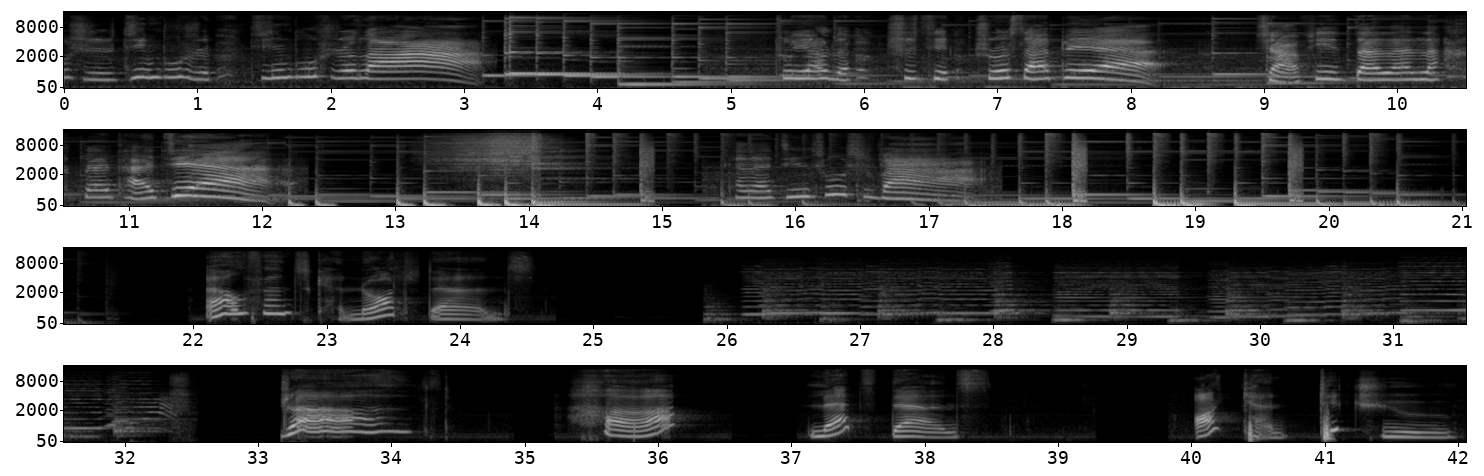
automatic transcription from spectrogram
故事，听故事，听故事啦！重要的事情说三遍，小屁哒啦啦，明天见！快来听故事吧！Elephants cannot dance. Just, huh? Let's dance. I can teach you.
